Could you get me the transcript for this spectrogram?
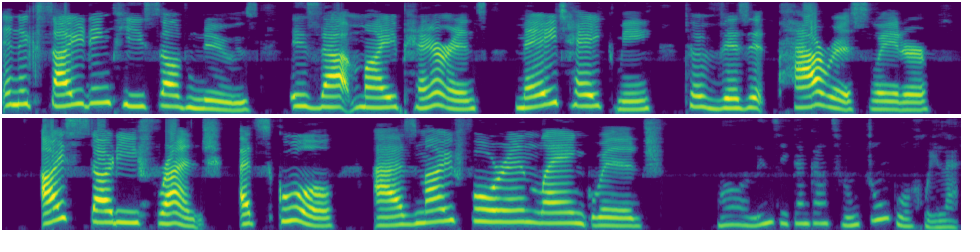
An exciting piece of news is that my parents may take me to visit Paris later. I study French at school as my foreign language. 哦，Lindsay 刚刚从中国回来，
